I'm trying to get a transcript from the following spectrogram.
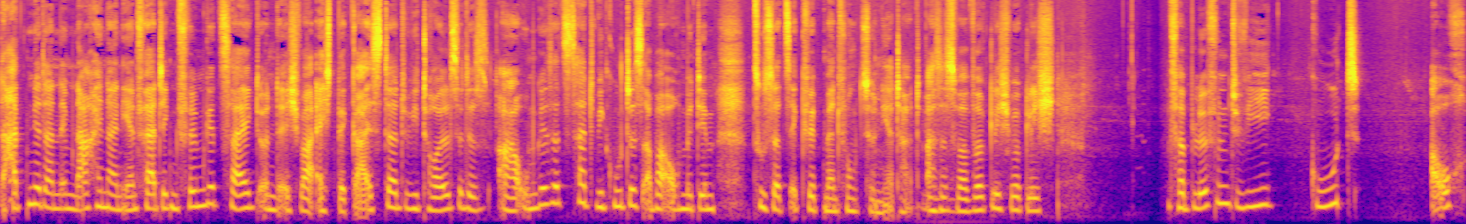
hat mir dann im Nachhinein ihren fertigen Film gezeigt und ich war echt begeistert, wie toll sie das A umgesetzt hat, wie gut es aber auch mit dem Zusatzequipment funktioniert hat. Also es war wirklich, wirklich verblüffend, wie gut auch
